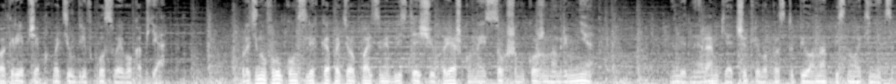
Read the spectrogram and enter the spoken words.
покрепче обхватил древко своего копья. Протянув руку, он слегка потер пальцами блестящую пряжку на иссохшем кожаном ремне. На бедной рамке отчетливо проступила надпись на латинице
